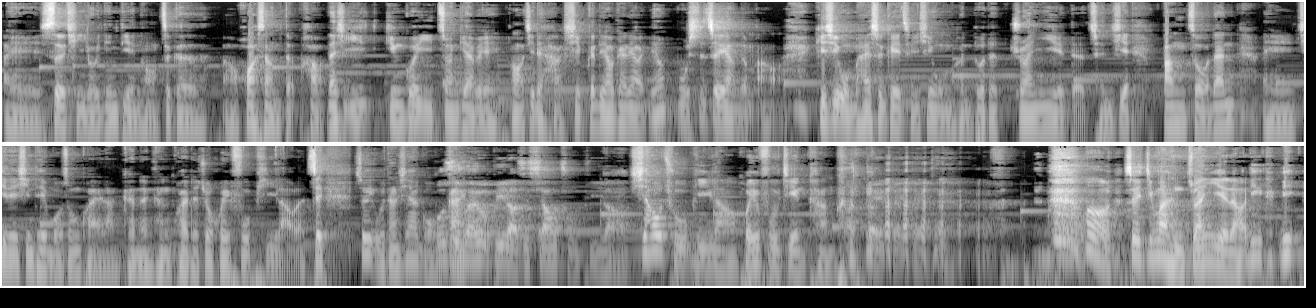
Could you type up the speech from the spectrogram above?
哎色情有一点点哦，这个啊画上等号。但是一经过一专业呗，好记得学习跟了解了，因为不是这样的嘛哈。其实我们还是可以呈现我们很多的专业的呈现，帮助但哎记得心态播松快啦，可能很快的就恢复疲劳了。这所以我当下我不是恢复疲劳，是消除疲劳，消除疲劳，恢复健康。对对对对。哦，所以今晚很专业的哦，你你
